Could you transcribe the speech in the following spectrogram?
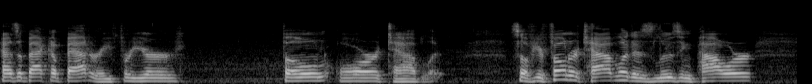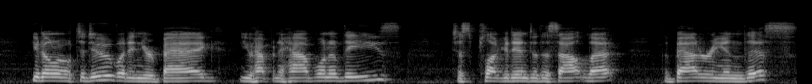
as a backup battery for your phone or tablet. So if your phone or tablet is losing power, you don't know what to do, but in your bag you happen to have one of these, just plug it into this outlet the battery in this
